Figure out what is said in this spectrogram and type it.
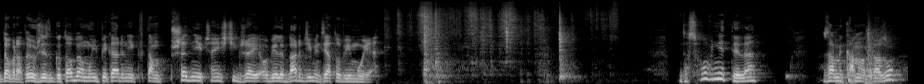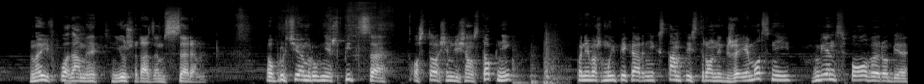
Dobra, to już jest gotowe, mój piekarnik w tam przedniej części grzeje o wiele bardziej, więc ja to wyjmuję. Dosłownie tyle. Zamykamy od razu. No i wkładamy już razem z serem. Obróciłem również pizzę o 180 stopni, ponieważ mój piekarnik z tamtej strony grzeje mocniej, więc połowę robię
